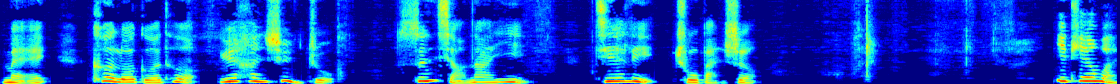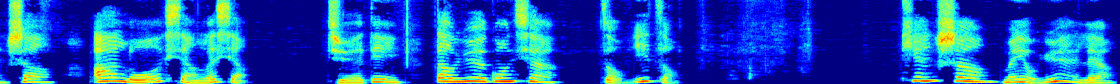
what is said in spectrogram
美，克罗格特·约翰逊著，孙晓娜译，接力出版社。一天晚上，阿罗想了想，决定。到月光下走一走。天上没有月亮，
